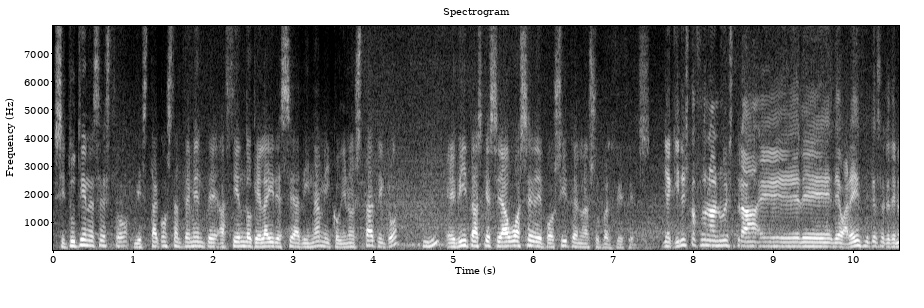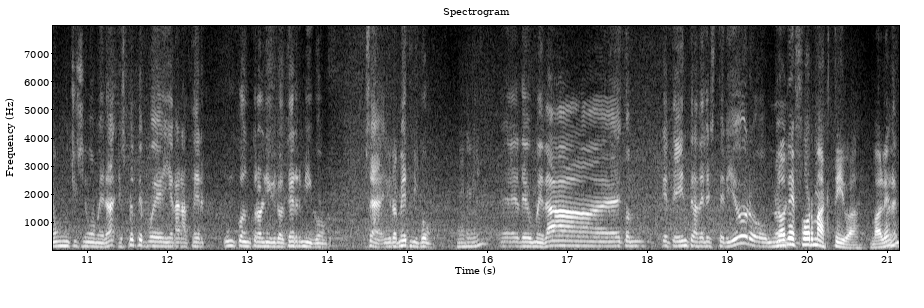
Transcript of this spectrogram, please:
Si tú tienes esto y está constantemente haciendo que el aire sea dinámico y no estático, evitas que ese agua se deposite en las superficies. Y aquí en esta zona nuestra eh, de, de Valencia, todo eso, que tenemos muchísima humedad, ¿esto te puede llegar a hacer un control hidrotérmico, o sea, higrométrico, eh, de humedad eh, con- que te entra del exterior o no? No de forma activa, ¿vale? ¿Vale?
